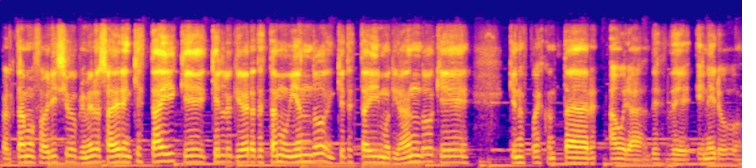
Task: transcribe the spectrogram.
partamos, Fabricio, primero saber en qué estáis, qué, qué es lo que ahora te está moviendo, en qué te estáis motivando, qué, qué nos puedes contar ahora, desde enero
